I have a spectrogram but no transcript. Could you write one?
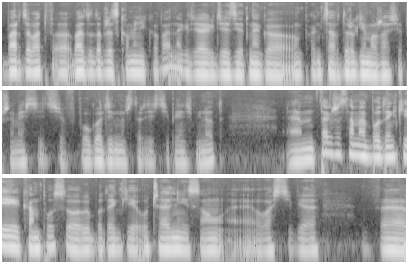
Bardzo, łatwo, bardzo dobrze skomunikowane, gdzie, gdzie z jednego końca w drugi można się przemieścić w pół godziny, 45 minut. Także same budynki kampusu, budynki uczelni są e, właściwie w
